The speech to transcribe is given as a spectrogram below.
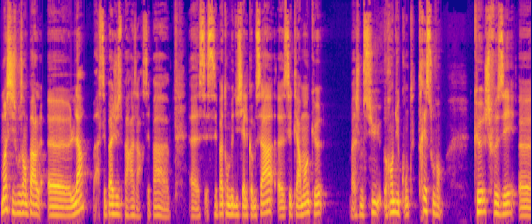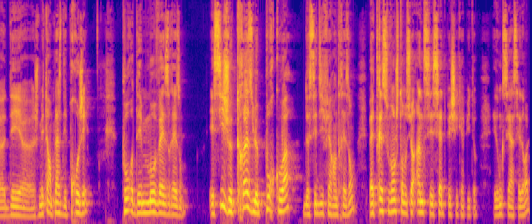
moi, si je vous en parle euh, là, bah, c'est pas juste par hasard, c'est pas, euh, c'est pas tombé du ciel comme ça. euh, c'est clairement que bah, je me suis rendu compte très souvent que je faisais euh, des, euh, je mettais en place des projets pour des mauvaises raisons. Et si je creuse le pourquoi de ces différentes raisons, ben, très souvent je tombe sur un de ces sept péchés capitaux. Et donc c'est assez drôle.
